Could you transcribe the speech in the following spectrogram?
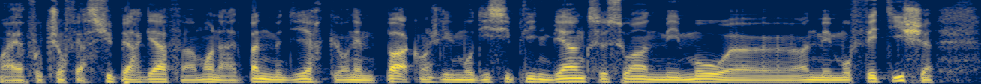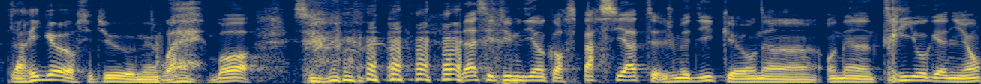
Ouais, il faut toujours faire super gaffe. hein. Moi, on n'arrête pas de me dire qu'on n'aime pas quand je lis le mot discipline, bien que ce soit un de mes mots, euh, un de mes mots fétiches. La rigueur, si tu veux. Mais... Ouais, bon. Là, si tu me dis encore spartiate, je me dis qu'on a un, on a un trio gagnant.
